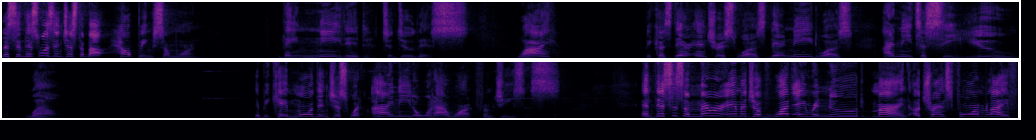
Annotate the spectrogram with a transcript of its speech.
Listen, this wasn't just about helping someone, they needed to do this. Why? Because their interest was, their need was, I need to see you well. It became more than just what I need or what I want from Jesus. And this is a mirror image of what a renewed mind, a transformed life,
